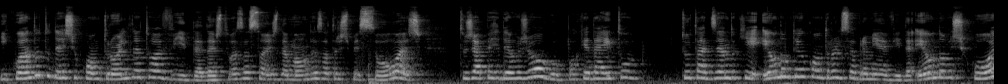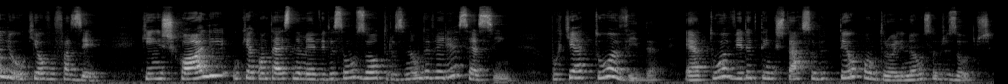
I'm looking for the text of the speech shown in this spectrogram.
E quando tu deixa o controle da tua vida, das tuas ações na mão das outras pessoas, tu já perdeu o jogo, porque daí tu tu tá dizendo que eu não tenho controle sobre a minha vida, eu não escolho o que eu vou fazer. Quem escolhe o que acontece na minha vida são os outros, e não deveria ser assim. Porque é a tua vida. É a tua vida que tem que estar sob o teu controle, não sobre os outros.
